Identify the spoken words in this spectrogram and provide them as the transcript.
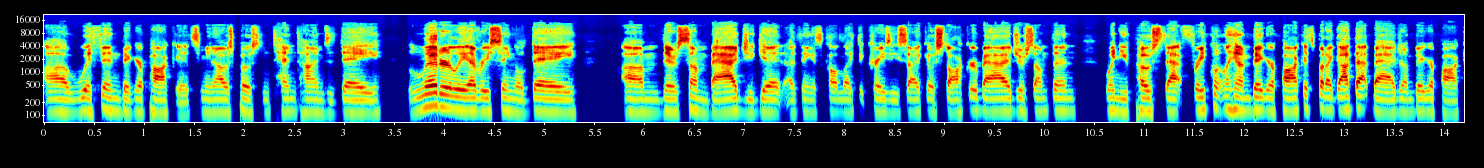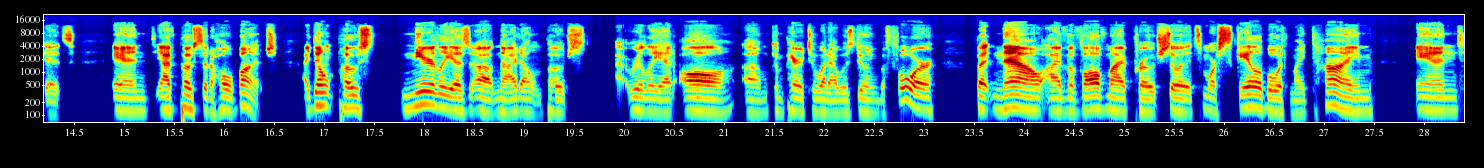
uh, within bigger pockets. I mean, I was posting ten times a day, literally every single day um, there's some badge you get. I think it's called like the Crazy Psycho Stalker badge or something when you post that frequently on Bigger Pockets. But I got that badge on Bigger Pockets, and I've posted a whole bunch. I don't post nearly as uh, no, I don't post really at all um, compared to what I was doing before. But now I've evolved my approach so it's more scalable with my time, and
